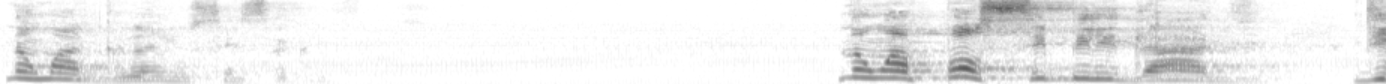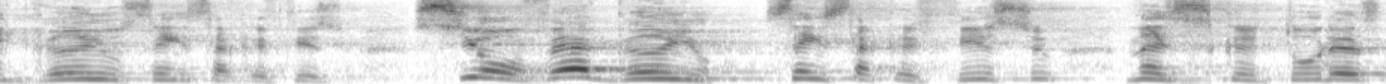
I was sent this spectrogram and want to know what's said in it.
Não há ganho sem sacrifício. Não há possibilidade de ganho sem sacrifício. Se houver ganho sem sacrifício, nas Escrituras,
